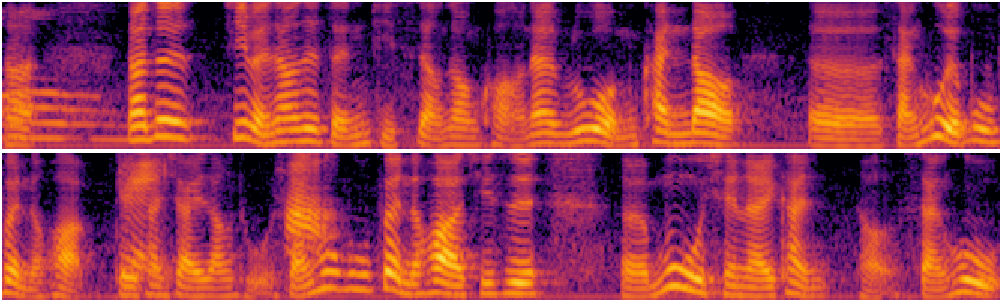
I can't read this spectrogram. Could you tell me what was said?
那，那这基本上是整体市场状况。那如果我们看到呃散户的部分的话，可以看下一张图。散户部分的话，其实呃目前来看，哦散户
